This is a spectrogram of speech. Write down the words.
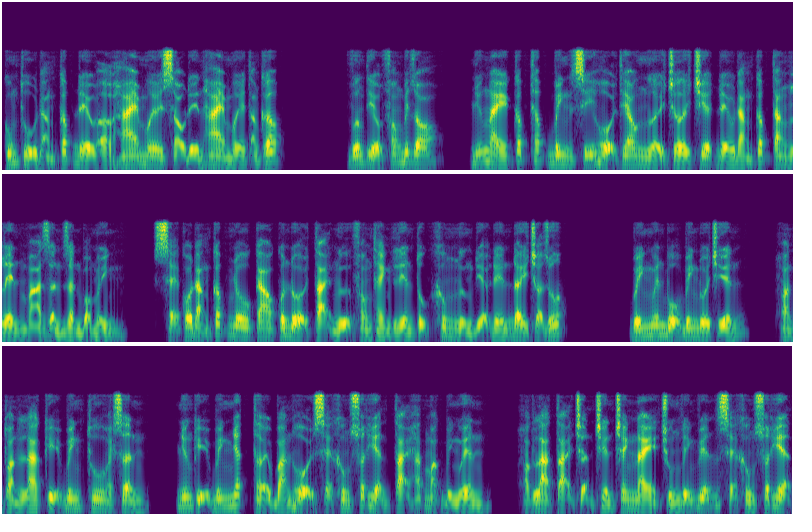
cung thủ đẳng cấp đều ở 26 đến 28 cấp. Vương Tiểu Phong biết rõ, những này cấp thấp binh sĩ hội theo người chơi chia đều đẳng cấp tăng lên mà dần dần bỏ mình, sẽ có đẳng cấp nhô cao quân đội tại Ngự Phong thành liên tục không ngừng địa đến đây trợ giúp. Bình nguyên bộ binh đối chiến, hoàn toàn là kỵ binh thu hoạch sân, nhưng kỵ binh nhất thời bán hội sẽ không xuất hiện tại Hắc Mặc Bình Nguyên, hoặc là tại trận chiến tranh này trung vĩnh viễn sẽ không xuất hiện.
